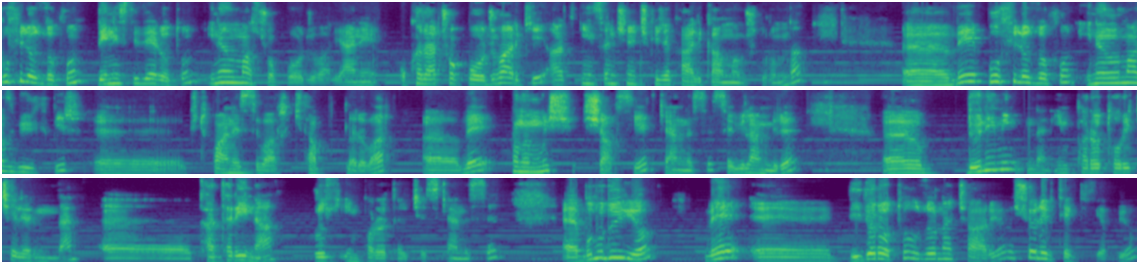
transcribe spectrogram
bu filozofun, Denis Diderot'un inanılmaz çok borcu var. Yani o kadar çok borcu var ki artık insan içine çıkacak hali kalmamış durumda. E, ve bu filozofun inanılmaz büyük bir e, kütüphanesi var, kitaplıkları var. E, ve tanınmış şahsiyet kendisi, sevilen biri. E, döneminden imparatoriçelerinden e, Katarina, Rus imparatoriçesi kendisi, e, bunu duyuyor ve e, Diderot'u huzuruna çağırıyor şöyle bir teklif yapıyor.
